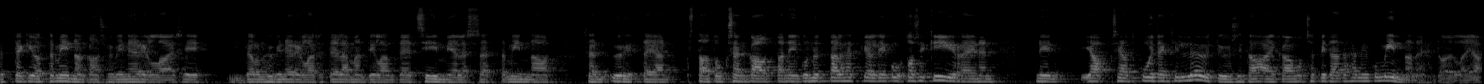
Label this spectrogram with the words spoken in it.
Että tekin olette Minnan kanssa hyvin erilaisia. Mm. Teillä on hyvin erilaiset elämäntilanteet siinä mielessä, että Minna on sen yrittäjän statuksen kautta niin kuin nyt tällä hetkellä niin kuin tosi kiireinen, niin, ja sieltä kuitenkin löytyy sitä aikaa, mutta se pitää tehdä niin kuin Minnan ehdoilla. Ja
